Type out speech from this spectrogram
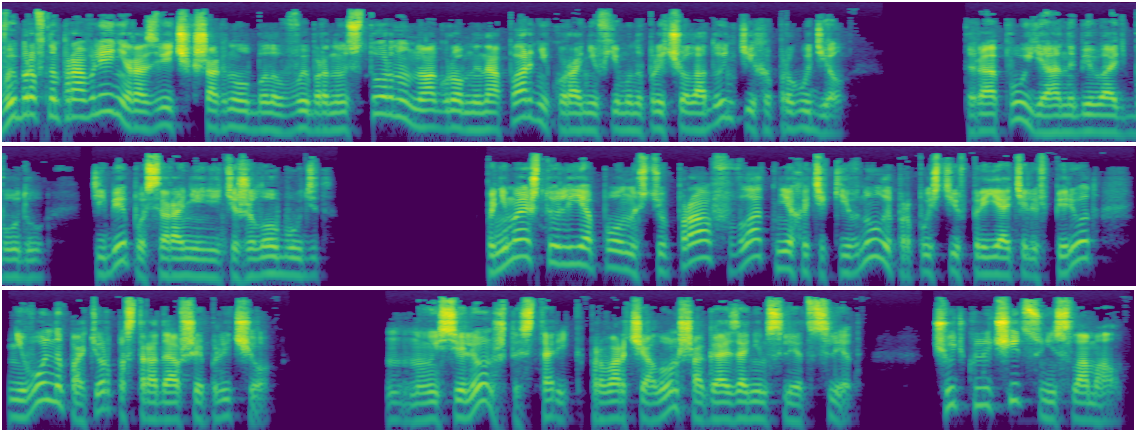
Выбрав направление, разведчик шагнул было в выбранную сторону, но огромный напарник, уронив ему на плечо ладонь, тихо прогудел. «Тропу я набивать буду. Тебе после ранения тяжело будет». Понимая, что Илья полностью прав, Влад нехотя кивнул и, пропустив приятеля вперед, невольно потер пострадавшее плечо. «Ну и силен ж ты, старик», — проворчал он, шагая за ним след в след. «Чуть ключицу не сломал».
